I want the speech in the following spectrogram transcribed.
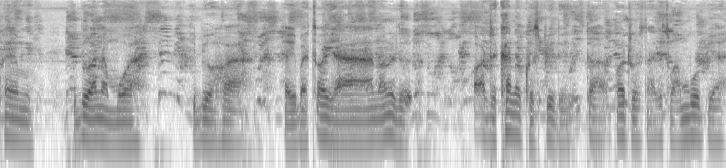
Quam, the Buana Moa, the Buha, a but oh, yeah, none of the or the kind of could speed, the portals, now this one will be a.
